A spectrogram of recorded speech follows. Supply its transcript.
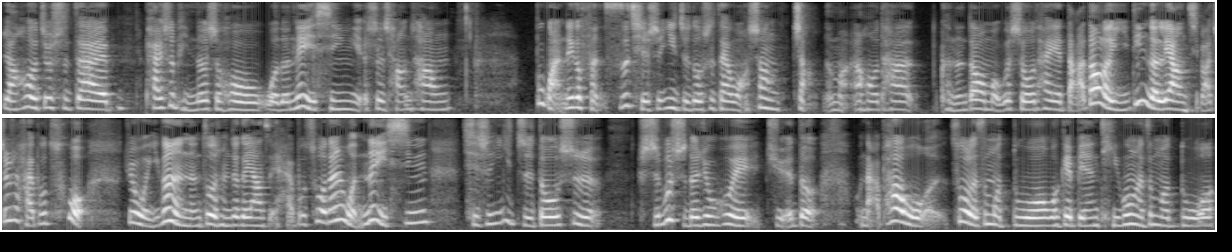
然后就是在拍视频的时候，我的内心也是常常。不管那个粉丝其实一直都是在往上涨的嘛，然后他可能到某个时候他也达到了一定的量级吧，就是还不错，就我一个人能做成这个样子也还不错。但是我内心其实一直都是时不时的就会觉得，哪怕我做了这么多，我给别人提供了这么多，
